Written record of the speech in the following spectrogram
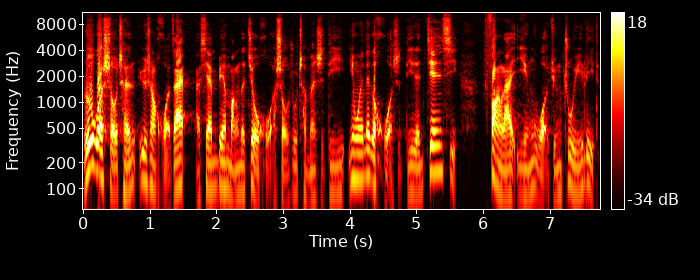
如果守城遇上火灾啊，先别忙着救火，守住城门是第一，因为那个火是敌人奸细放来引我军注意力的。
